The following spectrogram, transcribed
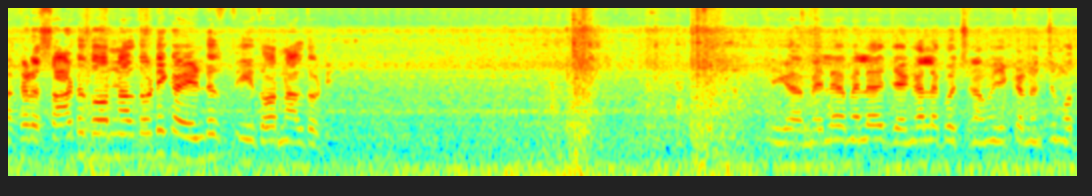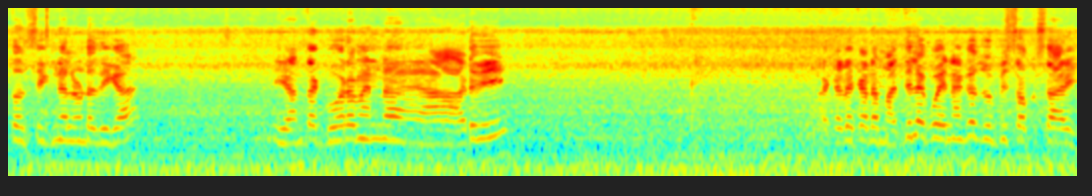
అక్కడ సాటు తోరణాలతోటి ఇక్కడ ఎండ్ ఈ తోరణాలతోటి. ఇక మెల్ల మెల్ల జంగల్లోకి వచ్చినాము. ఇక్కడ నుంచి మొత్తం సిగ్నల్ ఉండదు ఇక. ఇక అంత ఘోరమైన అడవి. అక్కడక్కడ మధ్యలోకి పోయినాక చూపిస్తా ఒకసారి.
